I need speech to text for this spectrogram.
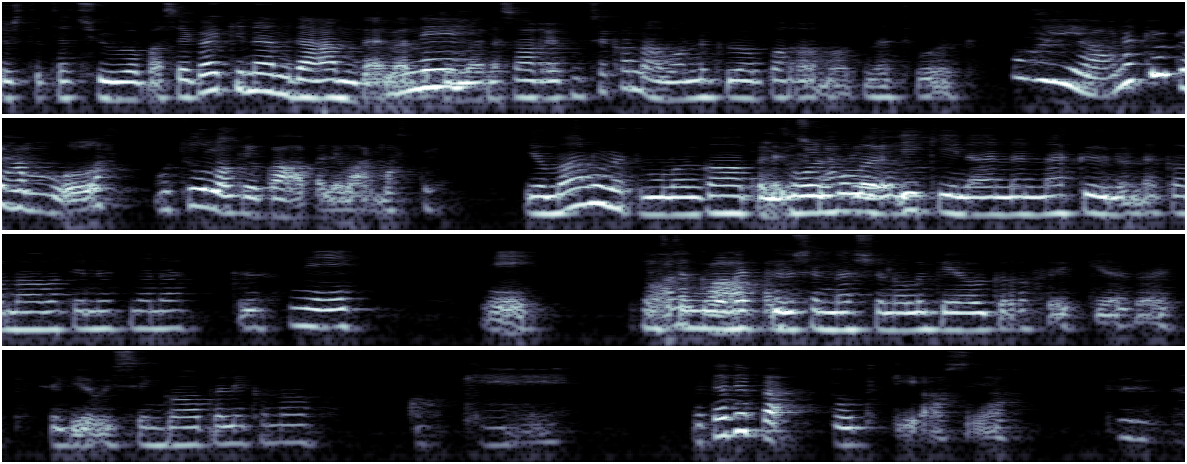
Just a Tattoo of Us ja kaikki nämä, mitä MTV niin. tulee ne sarjat, mutta se kanava on nykyään Paramount Network. Oh joo, näkyyköhän mulla? Mutta sulla on kyllä kaapeli varmasti. Joo, mä luulen, että mulla on kaapeli, koska mulla ei ole ikinä ennen näkynyt ne kanavat ja nyt ne näkyy. Niin, niin. Ja sitten mulla näkyy se National Geographic ja kaikki. Sekin on vissiin kaapelikanava. Okei. Okay. No täytyypä tutkia asiaa. Kyllä.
